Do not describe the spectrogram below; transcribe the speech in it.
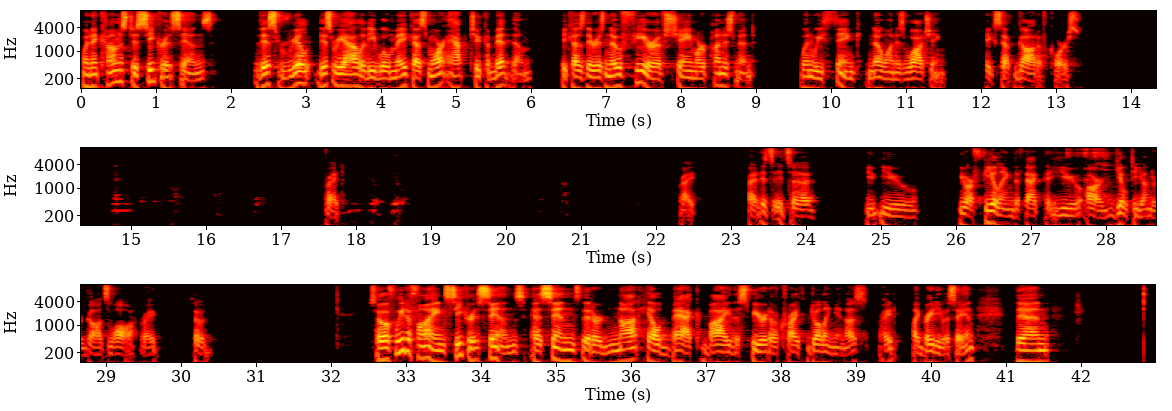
When it comes to secret sins, this, real, this reality will make us more apt to commit them because there is no fear of shame or punishment when we think no one is watching, except God, of course. Well, then, but there's also the fact of. Right, When you feel guilt, that's a consequence of secret sin. Right, right. It's it's a you you you are feeling the fact that you are guilty under God's law, right? So so if we define secret sins as sins that are not held back by the Spirit of Christ dwelling in us, right? Like Brady was saying, then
